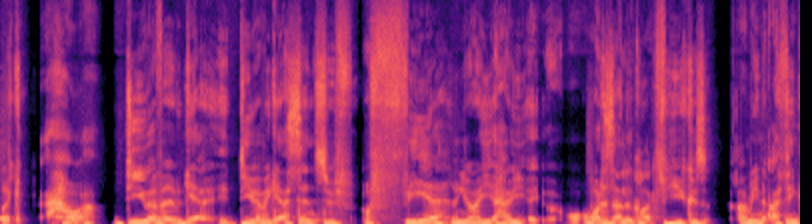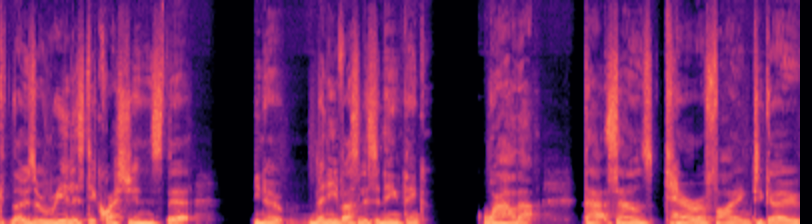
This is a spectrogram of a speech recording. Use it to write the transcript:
like, how do you ever get do you ever get a sense of, of fear? You know, how you, what does that look like for you? Because I mean, I think those are realistic questions that you know many of us listening think, wow, that that sounds terrifying to go.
